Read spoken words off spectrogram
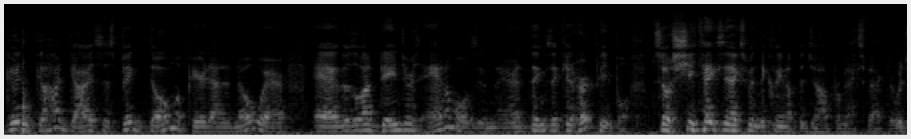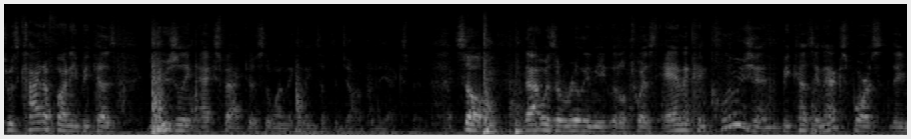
"Good God, guys! This big dome appeared out of nowhere, and there's a lot of dangerous animals in there and things that could hurt people." So she takes the X Men to clean up the job from X Factor, which was kind of funny because usually X Factor is the one that cleans up the job for the X Men. So that was a really neat little twist and a conclusion because in X Force they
